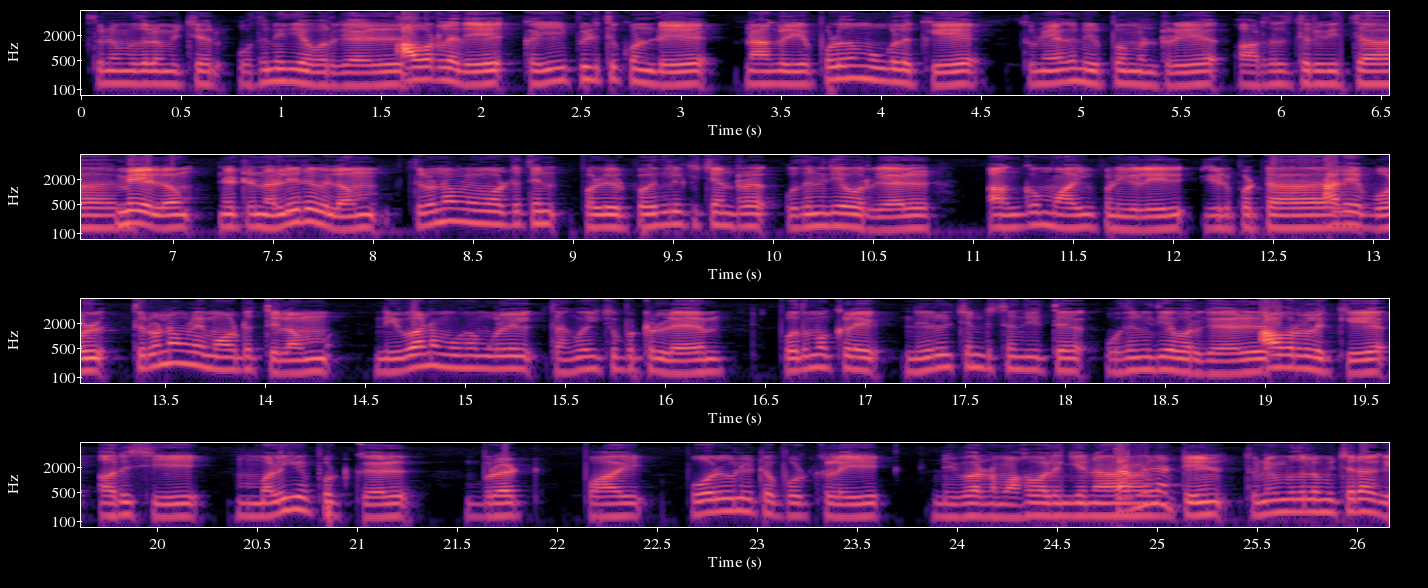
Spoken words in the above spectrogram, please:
துணை முதலமைச்சர் உதயநிதி அவர்கள் அவர்களது கையை பிடித்துக் கொண்டு நாங்கள் எப்பொழுதும் உங்களுக்கு துணையாக நிற்போம் என்று ஆறுதல் தெரிவித்தார். மேலும் நேற்று நள்ளிரவிலும் திருவண்ணாமலை மாவட்டத்தின் பல்வேறு பகுதிகளுக்கு சென்ற உதயநிதி அவர்கள் அங்கும் ஆய்வுப் பணிகளில் ஈடுபட்டார். அதேபோல் திருவண்ணாமலை மாவட்டத்திலும் நிவாரண முகாம்களில் தங்க வைக்கப்பட்டுள்ள பொதுமக்களை நேரில் சென்று சந்தித்த உதயநிதி அவர்கள் அவர்களுக்கு அரிசி மளிகை பொருட்கள் பிரெட் பாய் போர் உள்ளிட்ட பொருட்களை நிவாரணமாக வழங்கினார். தமிழ்நாட்டின் துணை முதலமைச்சராக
